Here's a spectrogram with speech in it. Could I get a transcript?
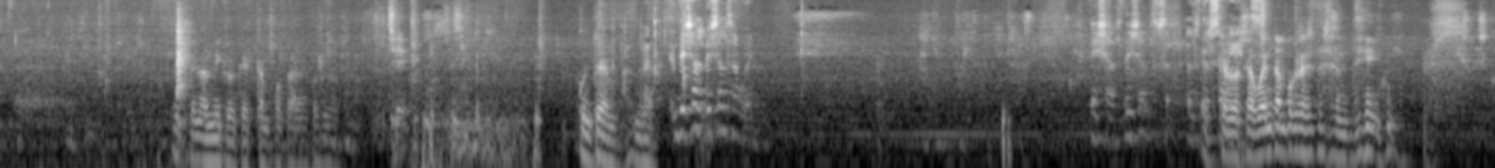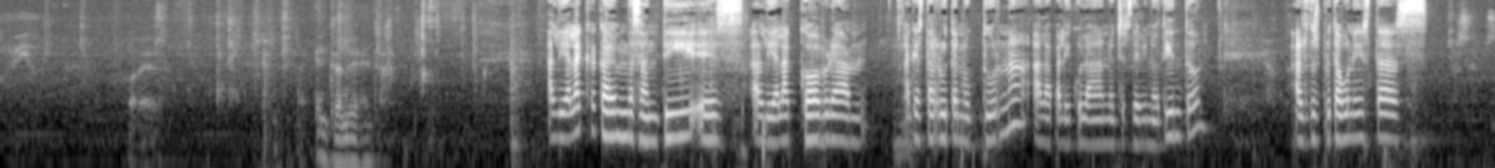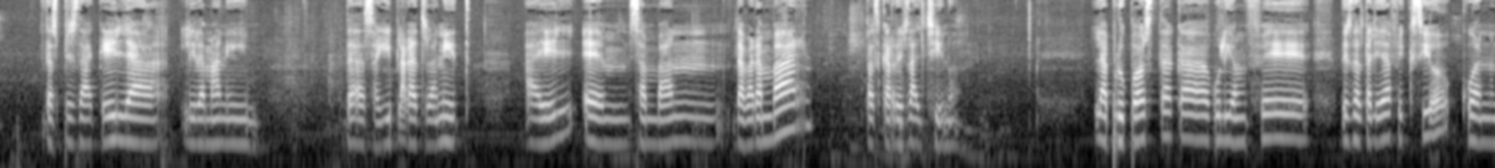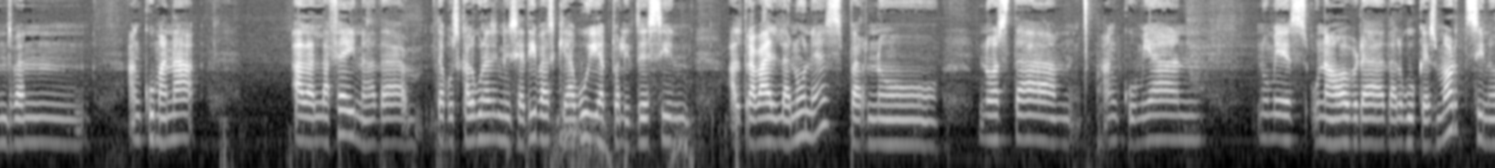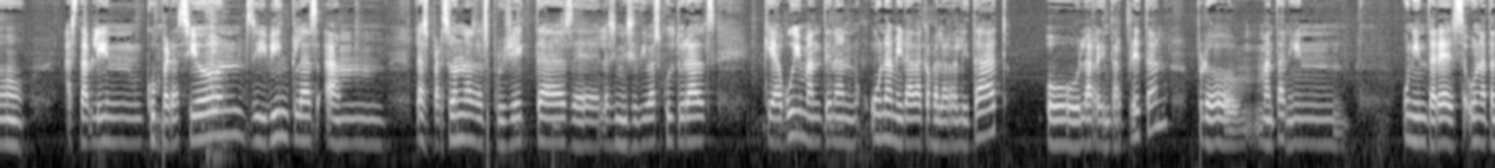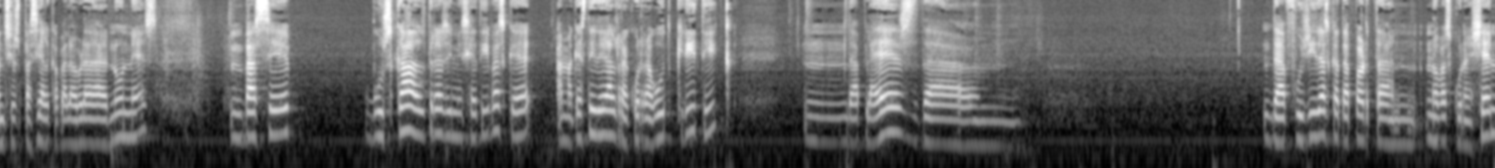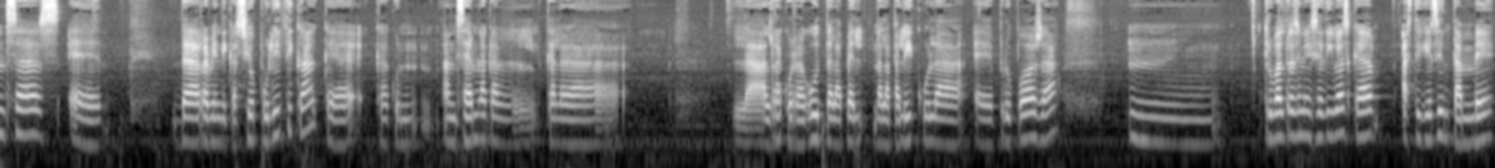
Encén el micro aquest tampoc ara. No. Sí. Continuem. Andrea. Deixa'l deixa el següent. Deixa'ls, deixa'ls És que el següent tampoc s'està sentint. Joder. Entra, Andrea, entra. El diàleg que acabem de sentir és el diàleg que obre aquesta ruta nocturna a la pel·lícula Noches de Vino Tinto. Els dos protagonistes, després de que ella li demani de seguir plegats la nit a ell, eh, se'n van de bar en bar pels carrers del Xino. La proposta que volíem fer des del taller de ficció, quan ens van encomanar a la, feina de, de buscar algunes iniciatives que avui actualitzessin el treball de Nunes per no, no estar encomiant només una obra d'algú que és mort, sinó establint comparacions i vincles amb les persones, els projectes, eh, les iniciatives culturals que avui mantenen una mirada cap a la realitat o la reinterpreten, però mantenint un interès, una atenció especial cap a l'obra de Nunes, va ser buscar altres iniciatives que amb aquesta idea del recorregut crític mm, de plaers, de, de fugides que t'aporten noves coneixences, eh, de reivindicació política, que, que em sembla que, el, que la, la, el recorregut de la, pel, de la pel·lícula eh, proposa, mm, trobar altres iniciatives que estiguessin també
